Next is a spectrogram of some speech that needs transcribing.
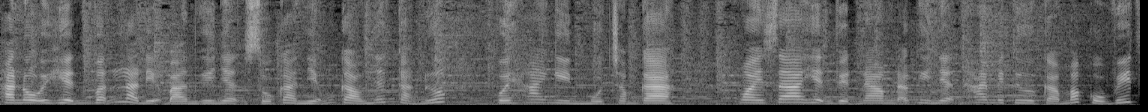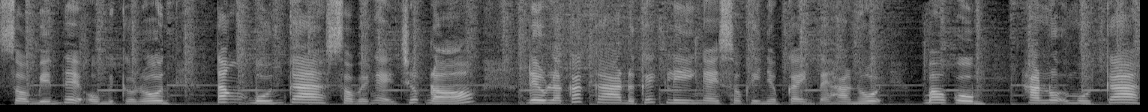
Hà Nội hiện vẫn là địa bàn ghi nhận số ca nhiễm cao nhất cả nước với 2.100 ca. Ngoài ra, hiện Việt Nam đã ghi nhận 24 ca mắc Covid do biến thể Omicron, tăng 4 ca so với ngày trước đó. Đều là các ca được cách ly ngay sau khi nhập cảnh tại Hà Nội, bao gồm Hà Nội 1 ca,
